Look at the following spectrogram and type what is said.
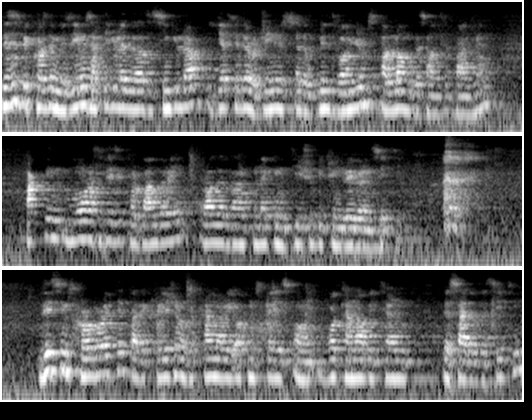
This is because the museum is articulated as a singular, yet heterogeneous set of built volumes along the Sunset embankment, acting more as a physical boundary rather than connecting tissue between river and city. This seems corroborated by the creation of a primary open space on what can now be termed the side of the city,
